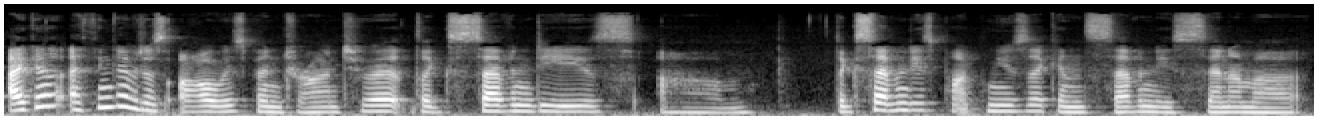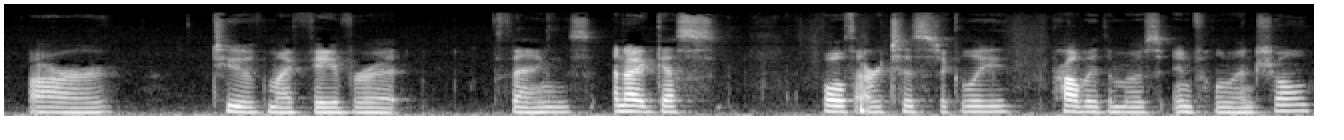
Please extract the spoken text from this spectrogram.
I guess I think I've just always been drawn to it. Like seventies, um, like seventies punk music and seventies cinema are two of my favorite things, and I guess both artistically probably the most influential.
